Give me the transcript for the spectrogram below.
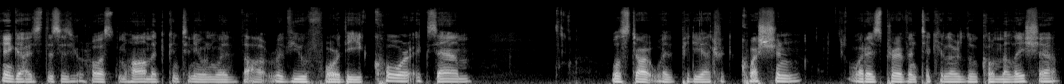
Hey guys, this is your host Mohammed, continuing with the review for the core exam. We'll start with pediatric question. What is periventricular leukomalacia?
